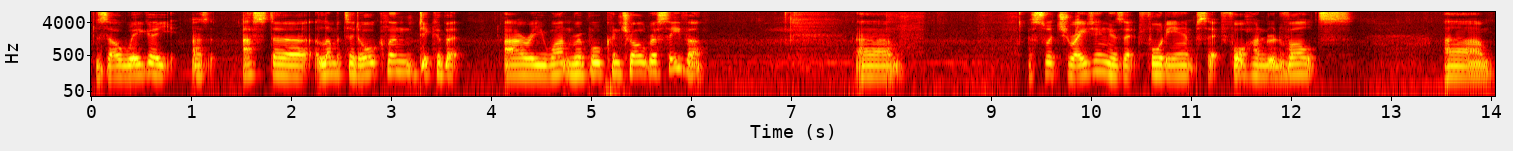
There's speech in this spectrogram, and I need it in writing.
Zellweger Uster Limited Auckland Decabit RE1 Ripple Control Receiver. Um, the switch rating is at 40 amps at 400 volts. Um,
